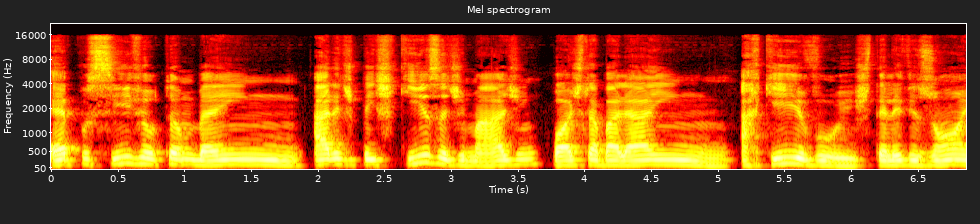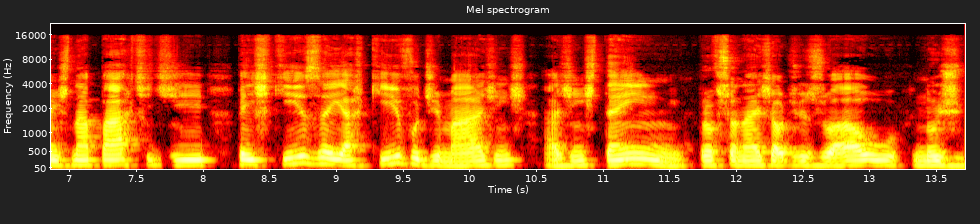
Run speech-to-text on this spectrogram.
é possível também área de pesquisa de imagem, pode trabalhar em arquivos, televisões, na parte de pesquisa e arquivo de imagens. A gente tem profissionais de audiovisual nos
